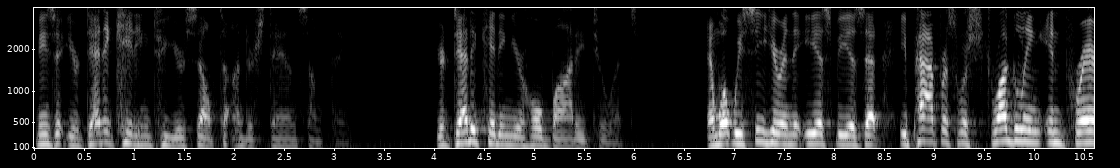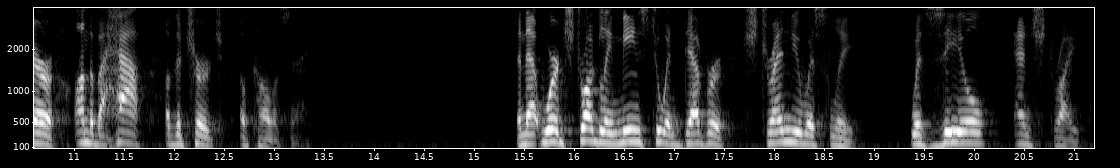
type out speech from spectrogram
means that you're dedicating to yourself to understand something. You're dedicating your whole body to it. And what we see here in the ESV is that Epaphras was struggling in prayer on the behalf of the church of Colossae. And that word struggling means to endeavor strenuously with zeal and strife.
